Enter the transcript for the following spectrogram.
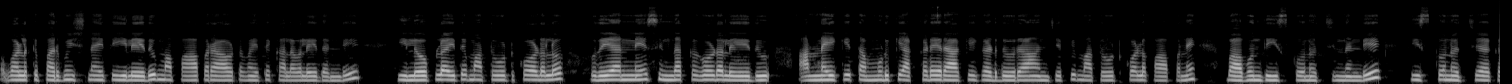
వాళ్ళకి పర్మిషన్ అయితే ఇవ్వలేదు మా పాప రావటం అయితే కలవలేదండి. ఈ లోపల అయితే మా తోటికోడలో ఉదయాన్నే సిందక్క కూడా లేదు. అన్నయ్యకి తమ్ముడికి అక్కడే రాఖీ కడదురా అని చెప్పి మా తోటికోళ్ళ పాపని బాబుని తీసుకొని వచ్చిందండి. తీసుకొని వచ్చాక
